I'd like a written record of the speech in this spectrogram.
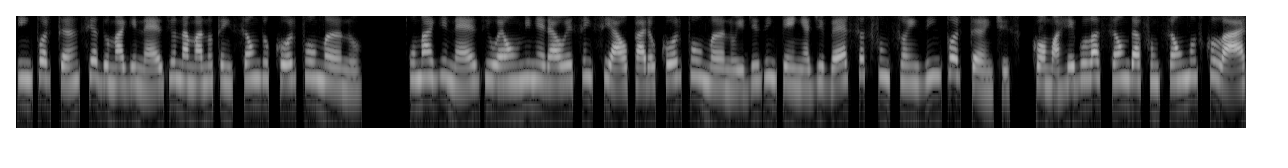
Importância do magnésio na manutenção do corpo humano. O magnésio é um mineral essencial para o corpo humano e desempenha diversas funções importantes, como a regulação da função muscular,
